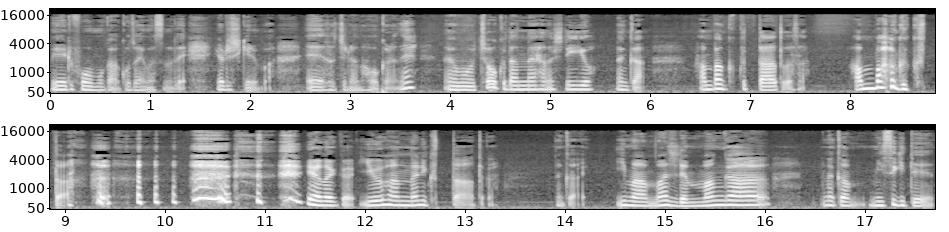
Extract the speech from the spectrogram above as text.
メールフォームがございますので、よろしければ、えー、そちらの方からね、もう超くだんない話でいいよ。なんか、ハンバーグ食った？とかさ、ハンバーグ食った？いや、なんか、夕飯何食った？とか、なんか、今、マジで漫画、なんか、見すぎて、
